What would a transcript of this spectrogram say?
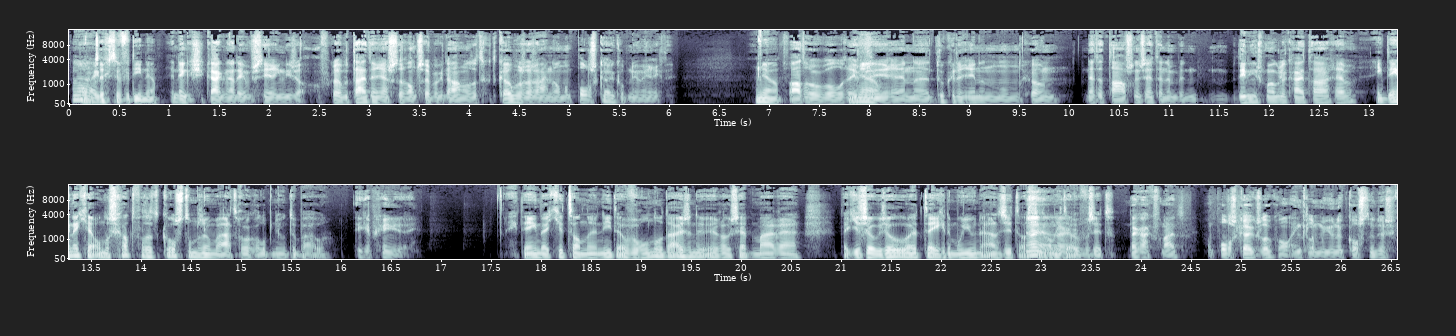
om terug te verdienen? ik denk als je kijkt naar de investering die ze afgelopen tijd in restaurants hebben gedaan. Dat het goedkoper zou zijn dan een Pols keuken opnieuw inrichten. Ja. Reviseren en eh, doeken erin. En dan gewoon net de tafel inzetten en een be- bedieningsmogelijkheid daar hebben. Ik denk dat jij onderschat wat het kost om zo'n waterorgel opnieuw te bouwen. Ik heb geen idee. Ik denk dat je het dan eh, niet over honderdduizenden euro's hebt, maar eh, dat je sowieso tegen de miljoen aan zit als Ja, je ja, er al niet ja. over zit. Daar ga ik vanuit. Want Pols keuken zal ook wel enkele miljoenen kosten. Dus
